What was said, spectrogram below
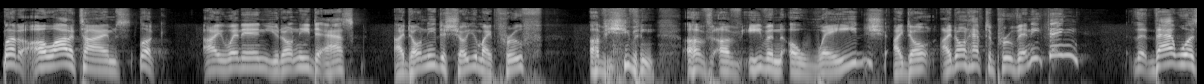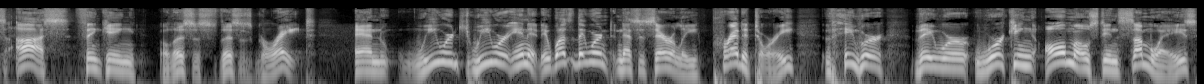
but a lot of times, look, I went in. You don't need to ask. I don't need to show you my proof of even of of even a wage. I don't I don't have to prove anything. That that was us thinking, well, this is this is great. And we were we were in it. It was they weren't necessarily predatory. They were they were working almost in some ways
